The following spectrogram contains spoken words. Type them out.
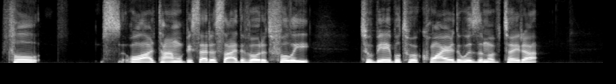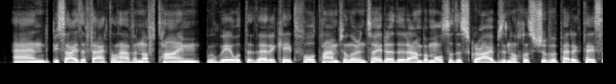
full, all our time will be set aside, devoted fully to be able to acquire the wisdom of Torah and besides the fact I'll have enough time, we'll be able to dedicate full time to learn Torah. The Rambam also describes in Ilchas Shuva Periktes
